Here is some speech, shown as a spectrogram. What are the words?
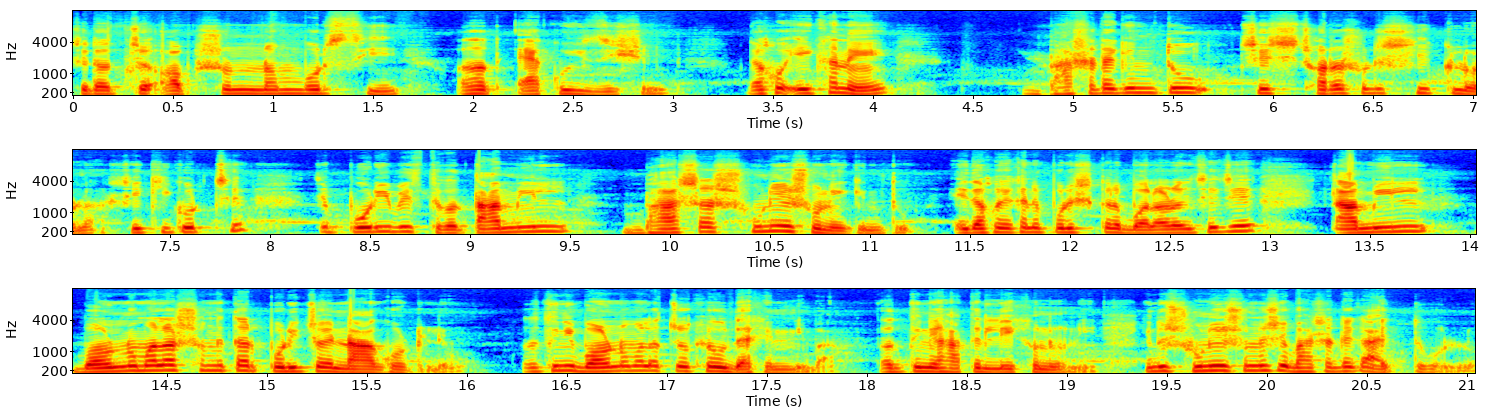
সেটা হচ্ছে অপশন নম্বর সি অর্থাৎ অ্যাকুইজিশন দেখো, এখানে ভাষাটা কিন্তু সে সরাসরি শিখলো না। সে কী করছে? যে পরিবেশ থেকে, তামিল ভাষা শুনে শুনে কিন্তু। এই দেখো, এখানে পরিষ্কার বলা রয়েছে যে তামিল বর্ণমালার সঙ্গে তার পরিচয় না ঘটলেও। তিনি বর্ণমালা চোখেও দেখেননি বা অর্থাৎ তিনি হাতের লেখনও নি কিন্তু শুনে শুনে সে ভাষাটাকে আয়ত্ত করল।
